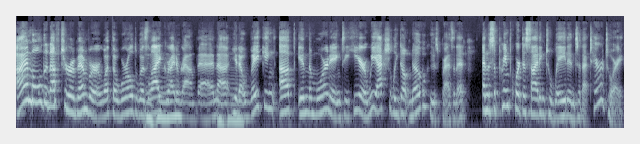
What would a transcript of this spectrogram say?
I'm old enough to remember what the world was mm-hmm. like right mm-hmm. around then. Uh, you mm-hmm. know, waking up in the morning to hear we actually don't know who's president. and the Supreme Court deciding to wade into that territory.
